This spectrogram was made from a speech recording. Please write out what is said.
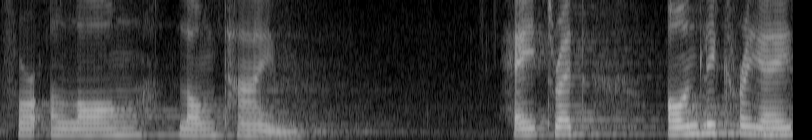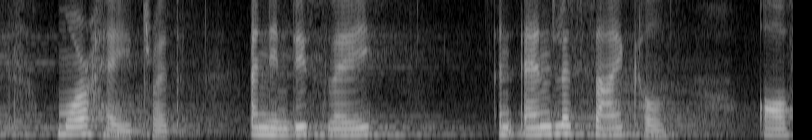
for a long, long time. Hatred only creates more hatred, and in this way, an endless cycle of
